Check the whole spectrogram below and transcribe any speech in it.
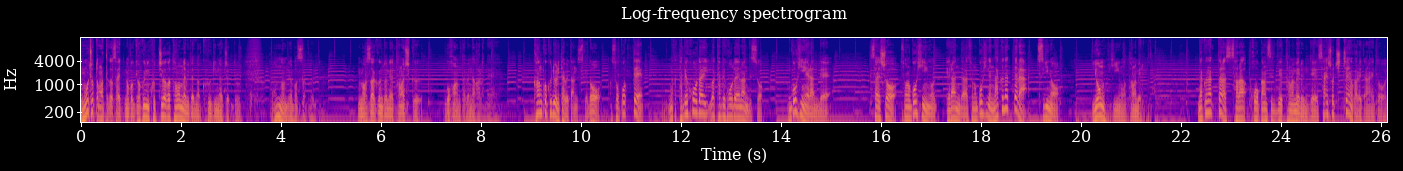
もうちょっと待ってくださいってなんか逆にこっち側が頼んだみたいな空気になっちゃって。何なんだよ増田君って。増田君とね楽しくご飯食べながらね韓国料理食べたんですけどそこってなんか食べ放題は食べ放題なんですよ。5品選んで最初その5品を選んだらその5品がなくなったら次の4品を頼めるみたいなくなったら皿交換制で頼めるんで最初ちっちゃいのからいかないと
